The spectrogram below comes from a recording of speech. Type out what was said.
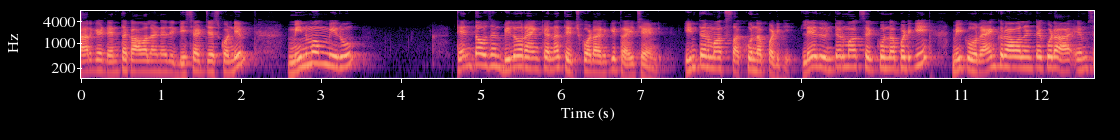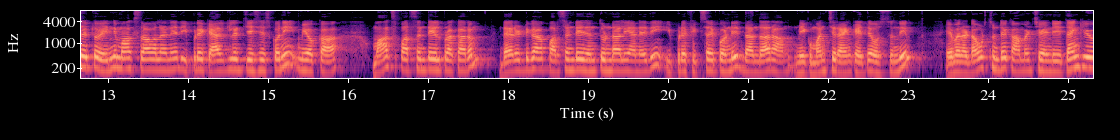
టార్గెట్ ఎంత కావాలనేది డిసైడ్ చేసుకోండి. మినిమం మీరు టెన్ థౌజండ్ బిలో ర్యాంక్ అయినా తెచ్చుకోవడానికి ట్రై చేయండి. ఇంటర్ మార్క్స్ తక్కువ ఉన్నప్పటికీ లేదు ఇంటర్ మార్క్స్ ఎక్కువ ఉన్నప్పటికీ మీకు ర్యాంక్ రావాలంటే కూడా ఎంసెట్లో ఎన్ని మార్క్స్ రావాలనేది ఇప్పుడే క్యాలిక్యులేట్ చేసేసుకొని మీ యొక్క మార్క్స్ పర్సంటేజ్ ప్రకారం డైరెక్ట్గా పర్సంటేజ్ ఎంత ఉండాలి అనేది ఇప్పుడే ఫిక్స్ అయిపోండి. దాని ద్వారా మీకు మంచి ర్యాంక్ అయితే వస్తుంది. ఏమైనా డౌట్స్ ఉంటే కామెంట్ చేయండి. Thank you.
